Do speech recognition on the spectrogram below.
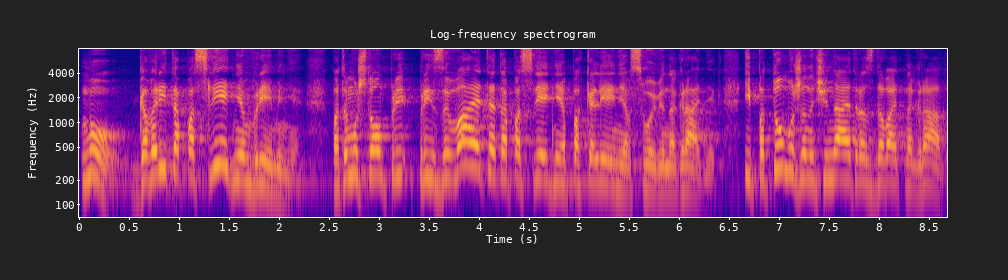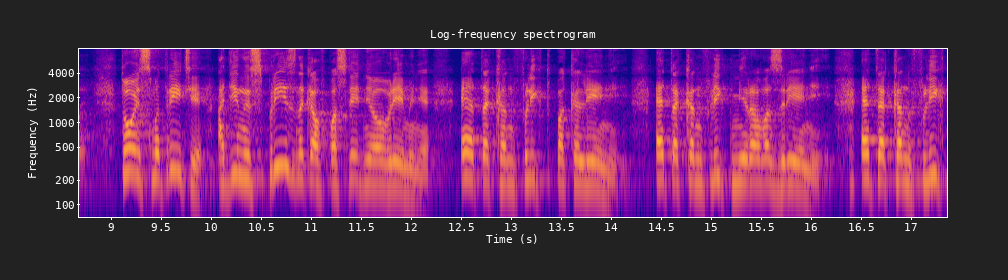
ну, говорит о последнем времени, потому что он при, призывает это последнее поколение в свой виноградник, и потом уже начинает раздавать награды. То есть, смотрите, один из признаков последнего времени – это конфликт поколений, это конфликт мировоззрений, это конфликт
